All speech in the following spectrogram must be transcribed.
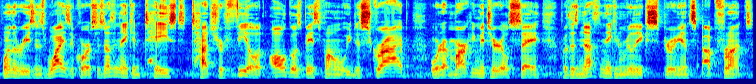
One of the reasons why is, of course, there's nothing they can taste, touch, or feel. It all goes based upon what we describe, what our marketing materials say, but there's nothing they can really experience up front.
